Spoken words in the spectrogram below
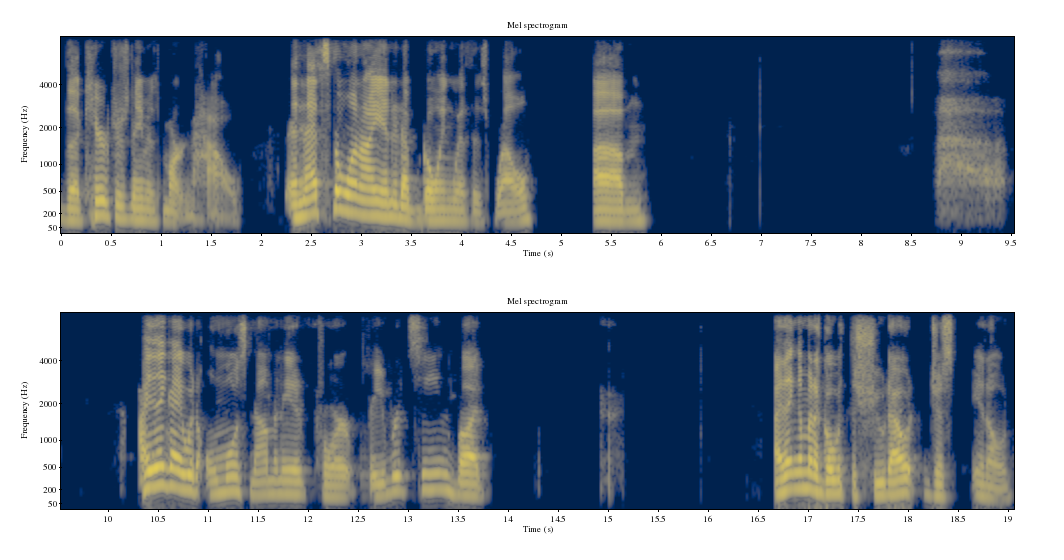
the character's name is Martin Howe. And yes. that's the one I ended up going with as well. Um I think I would almost nominate it for favorite scene, but I think I'm gonna go with the shootout, just you know,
